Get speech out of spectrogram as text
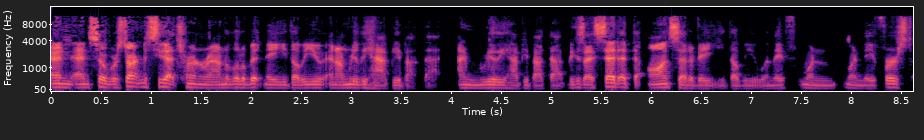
and and so we're starting to see that turn around a little bit in AEW, and I'm really happy about that. I'm really happy about that because I said at the onset of AEW when they when when they first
